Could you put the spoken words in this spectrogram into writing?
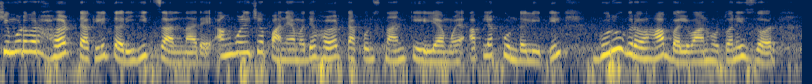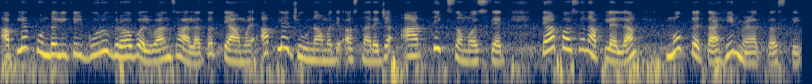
चिमुडवर हळद टाकली तरीही चालणार आहे. आंघोळीच्या पाण्यामध्ये हळद टाकून स्नान केल्यामुळे आपल्या कुंडलीतील गुरुग्रह हा बलवान होतो आणि जर आपल्या कुंडलीतील गुरुग्रह बलवान झाला तर त्यामुळे आपल्या जीवनामध्ये असणाऱ्या ज्या आर्थिक समस्या आहेत त्यापासून आपल्याला मुक्तताही मिळत असते.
